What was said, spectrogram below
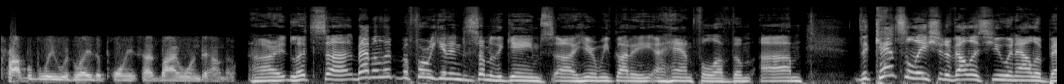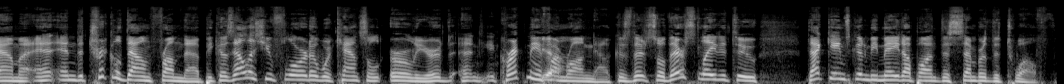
probably would lay the points. I'd buy one down though. All right, let's uh, Bama, let, before we get into some of the games uh, here, we've got a, a handful of them. Um, the cancellation of LSU and Alabama and, and the trickle down from that because LSU Florida were canceled earlier. And correct me if Yeah. I'm wrong now, because they're so they're slated to. That game's going to be made up on December the 12th.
